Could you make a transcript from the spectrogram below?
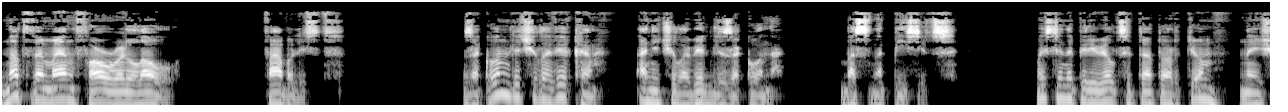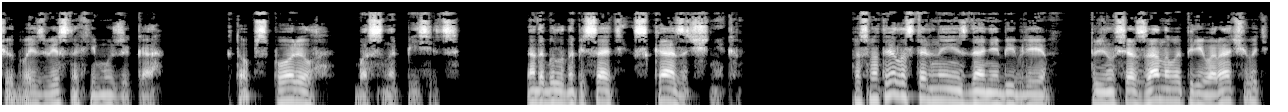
not the man for the law». Фабулист. Закон для человека, а не человек для закона. Баснописец. Мысленно перевел цитату Артем на еще два известных ему языка. Кто б спорил, баснописец. Надо было написать «сказочник». Просмотрел остальные издания Библии, принялся заново переворачивать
